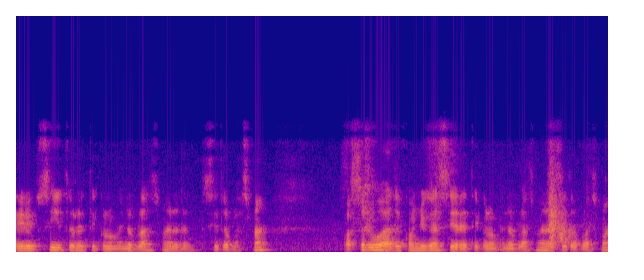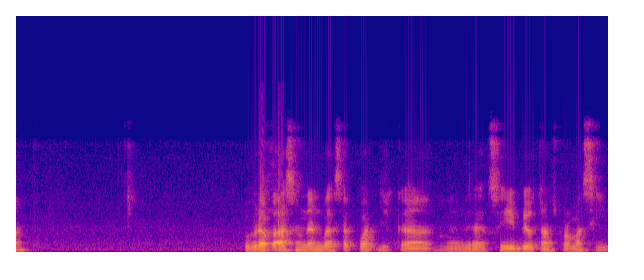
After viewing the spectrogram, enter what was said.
reduksi itu retikulum endoplasma dan sitoplasma fase 2 itu konjugasi retikulum endoplasma dan sitoplasma Beberapa asam dan basa kuat jika mengalami reaksi biotransformasi,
